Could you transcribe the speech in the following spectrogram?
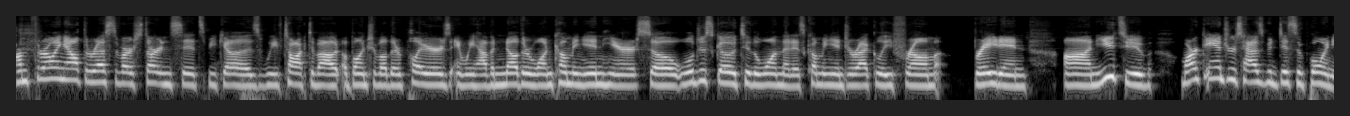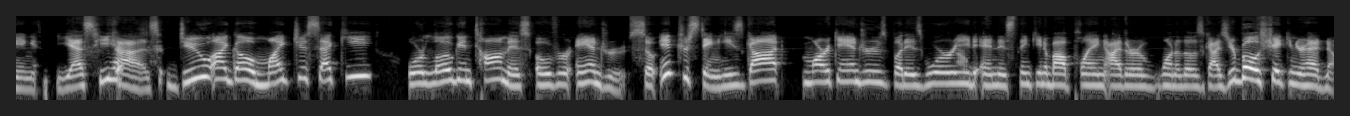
I'm throwing out the rest of our start and sits because we've talked about a bunch of other players and we have another one coming in here. So we'll just go to the one that is coming in directly from Braden on YouTube. Mark Andrews has been disappointing. Yes, he has. Do I go Mike Gesicki or Logan Thomas over Andrews. So interesting. He's got Mark Andrews, but is worried and is thinking about playing either one of those guys. You're both shaking your head no.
